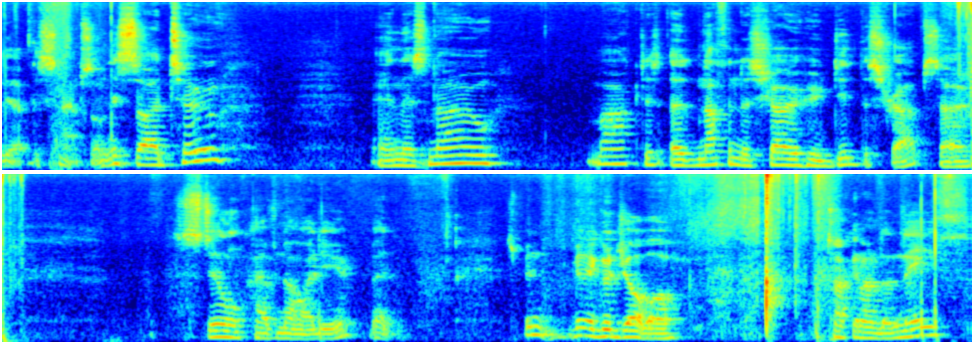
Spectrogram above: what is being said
Yeah, the snaps on this side too. And there's no mark, to, uh, nothing to show who did the strap, so still have no idea. But it's been been a good job. of tucking underneath.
